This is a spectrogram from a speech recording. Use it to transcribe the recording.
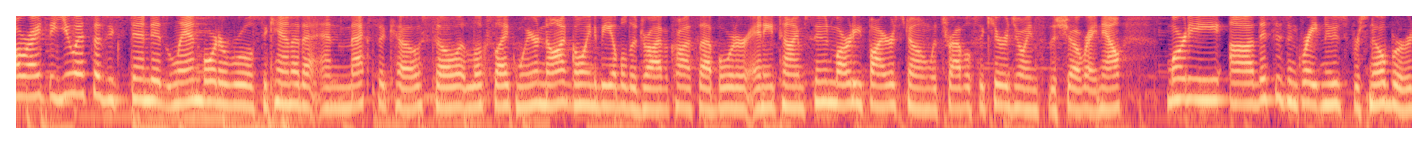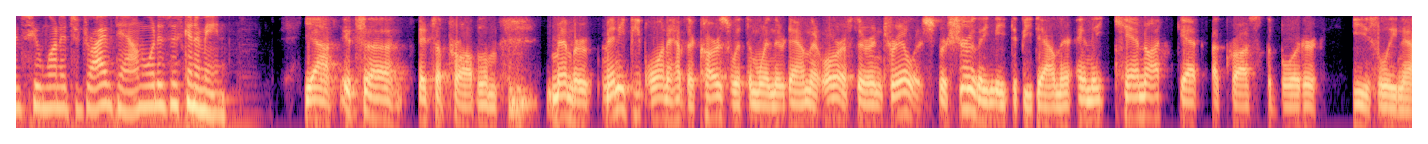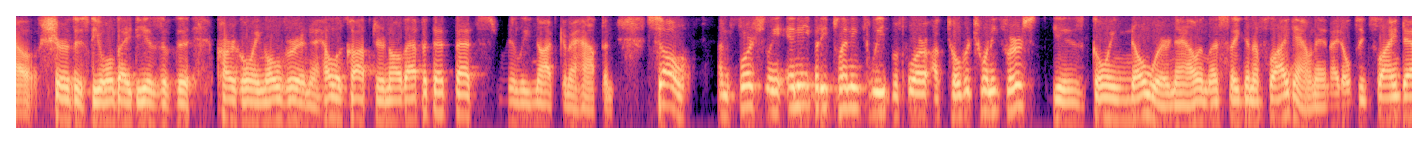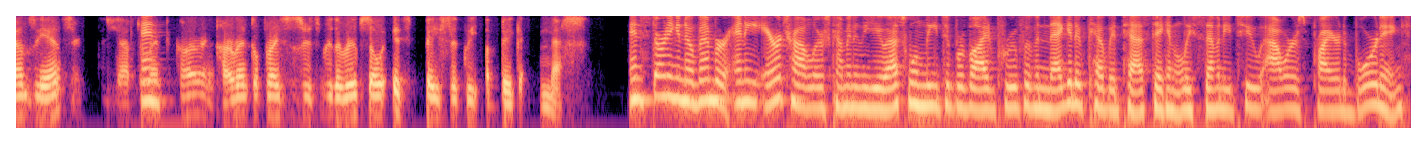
All right, the U.S. has extended land border rules to Canada and Mexico, so it looks like we're not going to be able to drive across that border anytime soon. Marty Firestone with Travel Secure joins the show right now. Marty, uh, this isn't great news for snowbirds who wanted to drive down. What is this going to mean? Yeah, it's a it's a problem. Remember, many people want to have their cars with them when they're down there, or if they're in trailers. For sure, they need to be down there, and they cannot get across the border easily now. Sure, there's the old ideas of the car going over and a helicopter and all that, but that that's really not going to happen. So, unfortunately, anybody planning to leave before October 21st is going nowhere now unless they're going to fly down, and I don't think flying down's the answer. You have to And- rent a car, and car rental prices are through the roof, so it's basically a big mess. And starting in November, any air travelers coming in the U.S. will need to provide proof of a negative COVID test taken at least 72 hours prior to boarding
